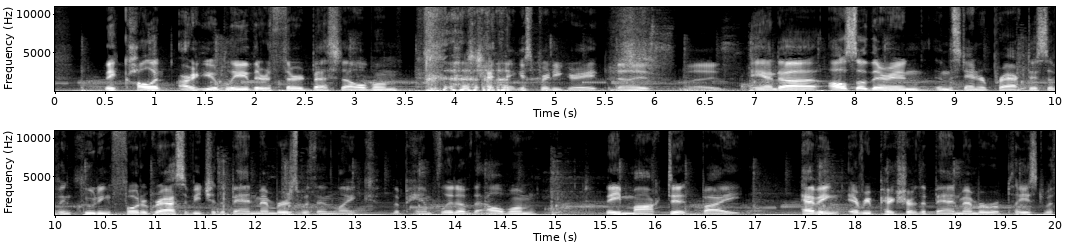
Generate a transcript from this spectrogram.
they call it arguably their third best album, which I think is pretty great. Nice. Nice. And uh, also, they're in in the standard practice of including photographs of each of the band members within like the pamphlet of the album. They mocked it by having every picture of the band member replaced with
